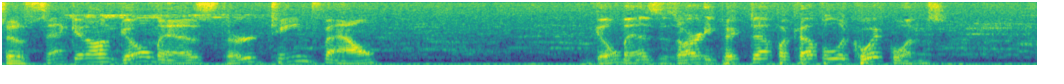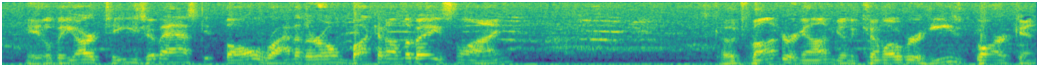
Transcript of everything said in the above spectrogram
So second on Gomez, third team foul. Gomez has already picked up a couple of quick ones. It'll be Artesia basketball right of their own bucket on the baseline. Coach Mondragon going to come over. He's barking.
